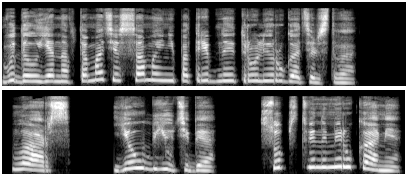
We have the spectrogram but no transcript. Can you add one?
Выдал я на автомате самое непотребное тролли ругательство. «Ларс, я убью тебя! Собственными руками!»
